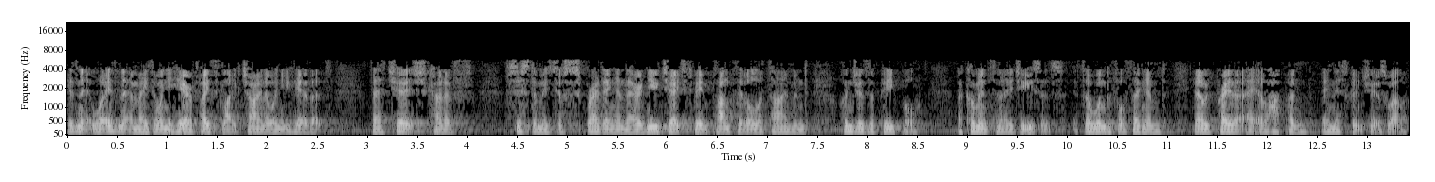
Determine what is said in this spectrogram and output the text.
Isn't it, well, isn't it amazing when you hear a place like China, when you hear that their church kind of system is just spreading and there are new churches being planted all the time and hundreds of people are coming to know Jesus. It's a wonderful thing and you know, we pray that it'll happen in this country as well.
